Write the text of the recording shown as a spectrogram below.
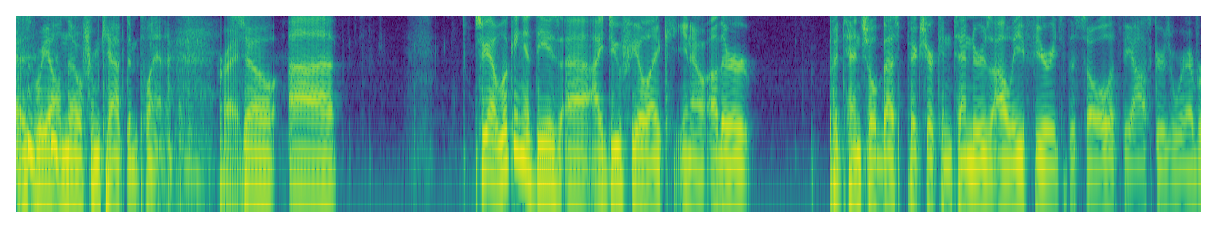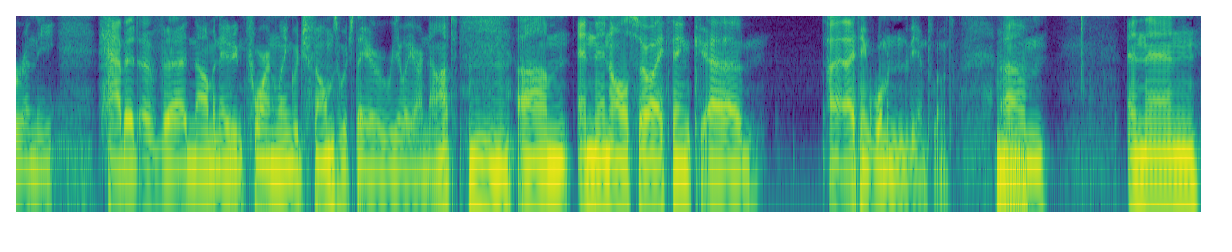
as we all know from Captain Planet. Right. So, uh, so yeah, looking at these, uh, I do feel like you know other potential Best Picture contenders. Ali Fear Eats the Soul. If the Oscars were ever in the habit of uh, nominating foreign language films, which they are, really are not. Um, and then also, I think. Uh, I, I think Woman Under the Influence. Um, and then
